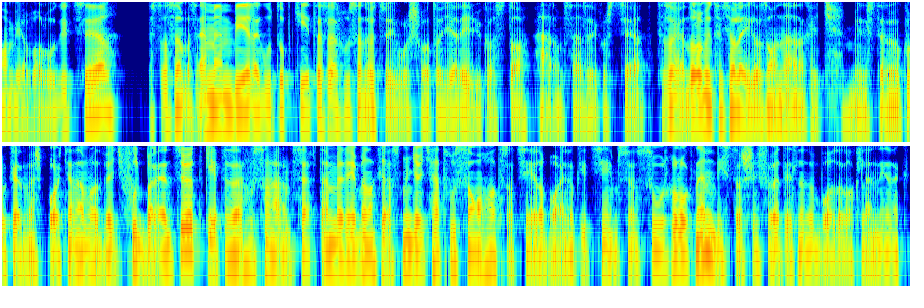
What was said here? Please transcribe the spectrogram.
ami a valódi cél. Ezt azt hiszem az MNB legutóbb 2025-re jósolta, hogy elérjük azt a 3%-os célt. Ez olyan dolog, mintha leigazolnának egy miniszterelnök úr kedves sportjánál maradva egy futballedzőt 2023. szeptemberében, aki azt mondja, hogy hát 26-ra cél a bajnoki cím, szurkolók nem biztos, hogy feltétlenül boldogak lennének.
